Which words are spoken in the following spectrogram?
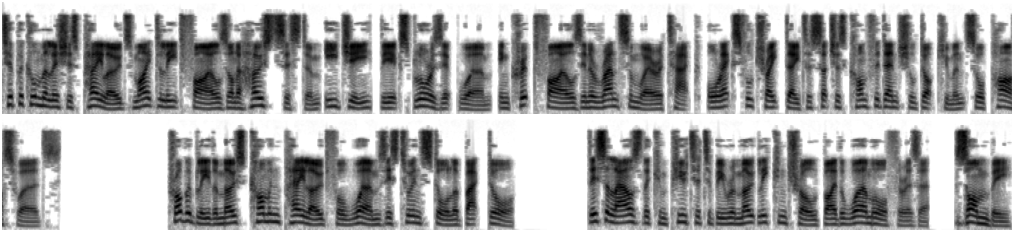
Typical malicious payloads might delete files on a host system e.g., the ExplorerZip worm, encrypt files in a ransomware attack, or exfiltrate data such as confidential documents or passwords. Probably the most common payload for worms is to install a backdoor. This allows the computer to be remotely controlled by the worm author as a zombie.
